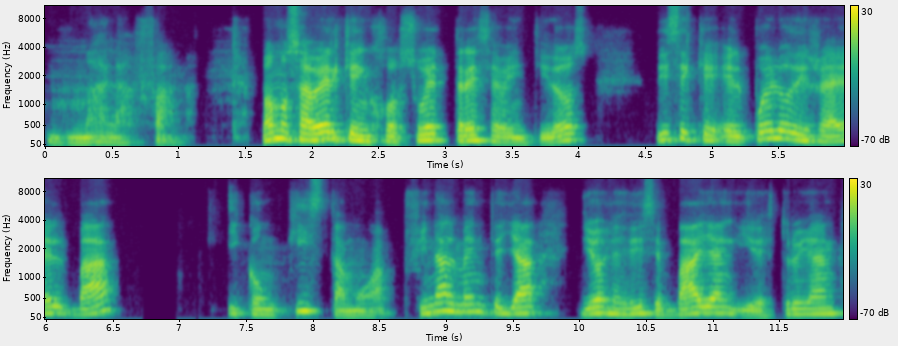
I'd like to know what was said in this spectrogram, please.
mala fama. Vamos a ver que en Josué 13:22 dice que el pueblo de Israel va y conquista Moab. Finalmente ya Dios les dice, vayan y destruyan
